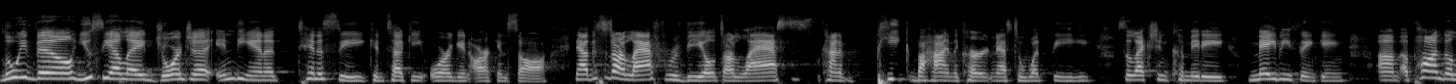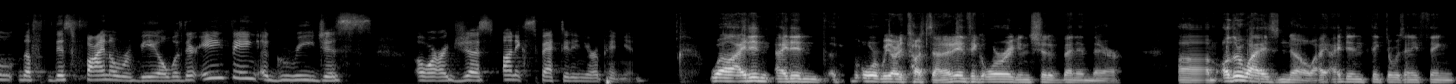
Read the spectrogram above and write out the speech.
Louisville, UCLA, Georgia, Indiana, Tennessee, Kentucky, Oregon, Arkansas. Now, this is our last reveal. It's our last kind of peek behind the curtain as to what the selection committee may be thinking. Um, upon the, the this final reveal, was there anything egregious or just unexpected in your opinion? Well, I didn't, I didn't, or we already touched on it. I didn't think Oregon should have been in there. Um, otherwise, no, I, I didn't think there was anything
